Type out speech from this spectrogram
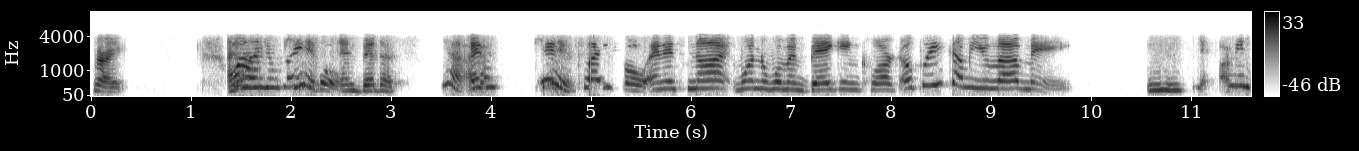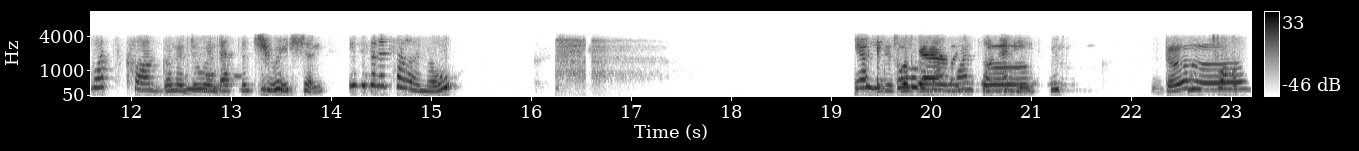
Right. I Well, don't, I don't playful. and better. Yeah, I It's-. It's playful, and it's not Wonder Woman begging Clark, "Oh, please tell me you love me." hmm Yeah, I mean, what's Clark gonna do in that situation? Is he gonna tell her no? Yeah, he just told look her at her that like, once "Duh." already. He Duh. told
